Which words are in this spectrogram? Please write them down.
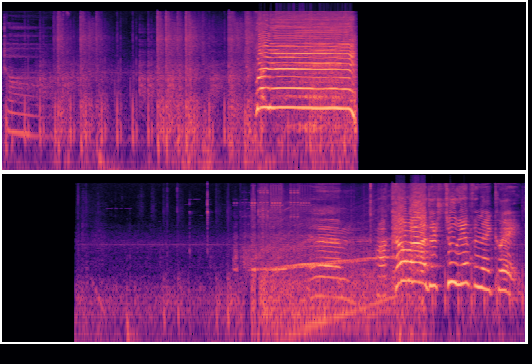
Duh. Bullet! Um, oh, come on, there's two infinite crates.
